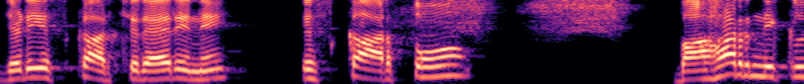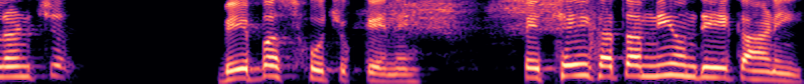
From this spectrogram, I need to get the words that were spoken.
ਜਿਹੜੇ ਇਸ ਘਰ 'ਚ ਰਹਿ ਰਹੇ ਨੇ, ਇਸ ਘਰ ਤੋਂ ਬਾਹਰ ਨਿਕਲਣ 'ਚ ਬੇਬਸ ਹੋ ਚੁੱਕੇ ਨੇ। ਇੱਥੇ ਹੀ ਖਤਮ ਨਹੀਂ ਹੁੰਦੀ ਇਹ ਕਹਾਣੀ।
